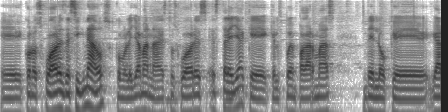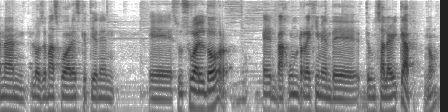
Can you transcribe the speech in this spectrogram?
eh, con los jugadores designados, como le llaman a estos jugadores estrella, que, les pueden pagar más de lo que ganan los demás jugadores que tienen eh, su sueldo bajo un régimen de, de un salary cap, ¿no?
